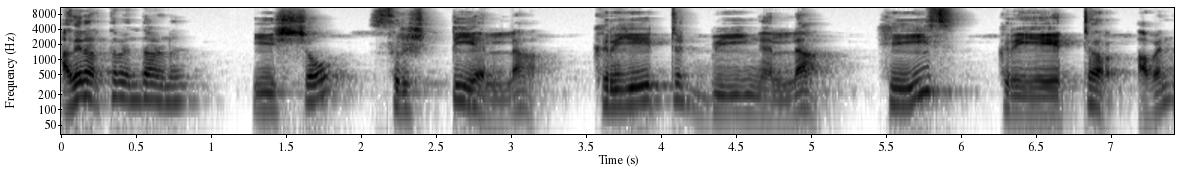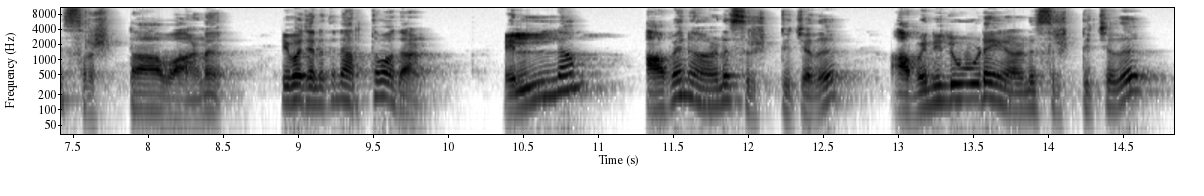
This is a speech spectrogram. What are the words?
അതിനർത്ഥം എന്താണ്? ഈശോ സൃഷ്ടിയല്ല ക്രിയേറ്റഡ് ബീയിങ് അല്ല. ഹീസ് ക്രിയേറ്റർ അവൻ സൃഷ്ടാവാണ്. ഈ വചനത്തിന്റെ അർത്ഥം അതാണ്. എല്ലാം അവനാണ് സൃഷ്ടിച്ചത് അവനിലൂടെയാണ് സൃഷ്ടിച്ചത്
